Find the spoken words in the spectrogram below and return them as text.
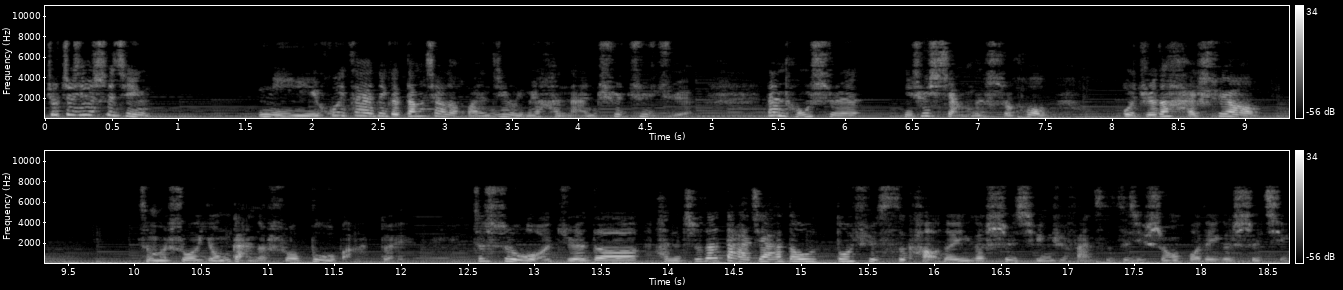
就这些事情，你会在那个当下的环境里面很难去拒绝，但同时你去想的时候，我觉得还是要怎么说，勇敢的说不吧，对。这是我觉得很值得大家都多去思考的一个事情，去反思自己生活的一个事情。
